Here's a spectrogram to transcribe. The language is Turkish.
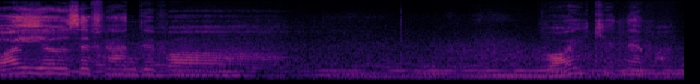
Vay Yağız Efendi vay. Vay ki ne var.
